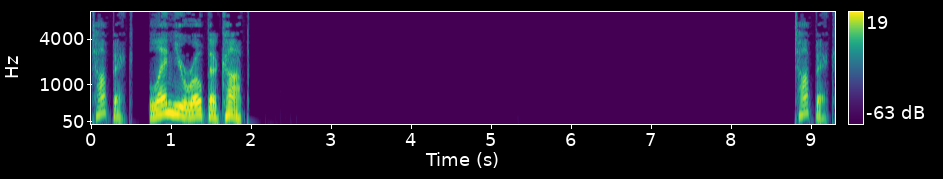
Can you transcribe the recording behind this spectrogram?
Topic: LEN Europa Cup. Topic:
